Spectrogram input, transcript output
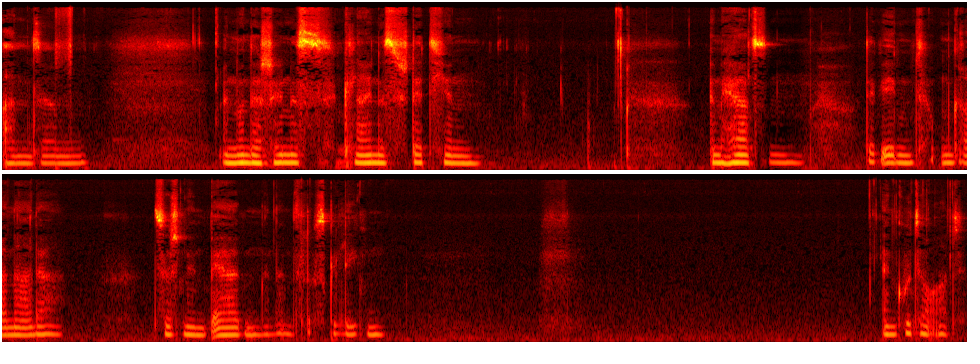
Und ähm, ein wunderschönes kleines Städtchen im Herzen der Gegend um Granada, zwischen den Bergen und am Fluss gelegen. Ein guter Ort,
